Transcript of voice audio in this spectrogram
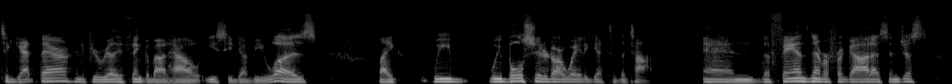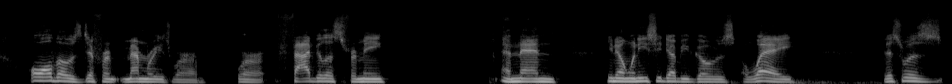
to get there. And if you really think about how ECW was, like we we bullshitted our way to get to the top. And the fans never forgot us. And just all those different memories were were fabulous for me. And then, you know, when ECW goes away, this was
